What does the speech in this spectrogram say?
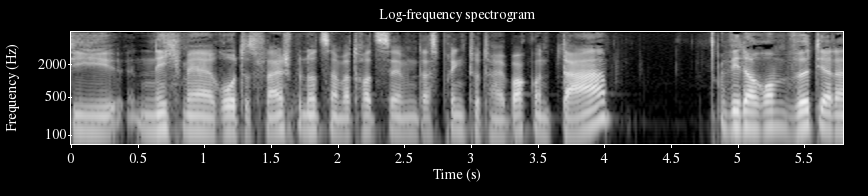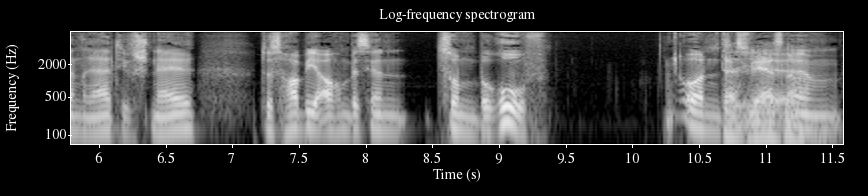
die nicht mehr rotes Fleisch benutzen, aber trotzdem, das bringt total Bock. Und da wiederum wird ja dann relativ schnell das Hobby auch ein bisschen zum Beruf. Und das wär's noch. Ähm,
